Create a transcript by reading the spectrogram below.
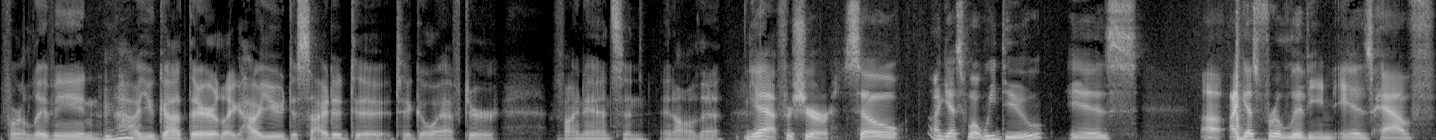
for a living? Mm-hmm. How you got there? Like how you decided to to go after finance and and all of that. Yeah, for sure. So I guess what we do is, uh, I guess for a living is have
